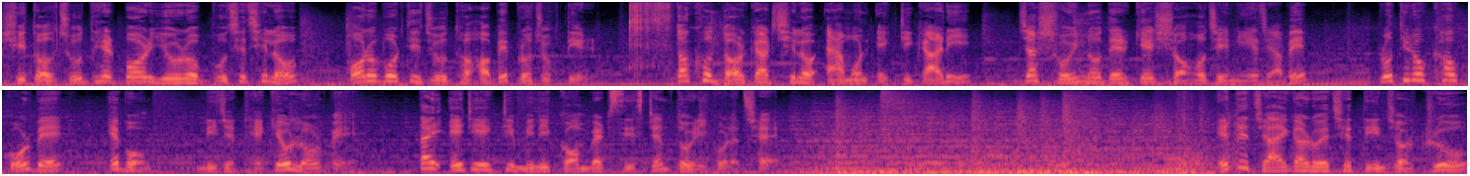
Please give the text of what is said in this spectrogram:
শীতল যুদ্ধের পর ইউরোপ বুঝেছিল পরবর্তী যুদ্ধ হবে প্রযুক্তির। তখন দরকার ছিল এমন একটি গাড়ি যা সৈন্যদেরকে সহজে নিয়ে যাবে, প্রতিরক্ষাও করবে এবং নিজে থেকেও লড়বে। তাই এটি একটি মিনি কম্ব্যাট সিস্টেম তৈরি করেছে। এতে জায়গা রয়েছে তিনজন ক্রু,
